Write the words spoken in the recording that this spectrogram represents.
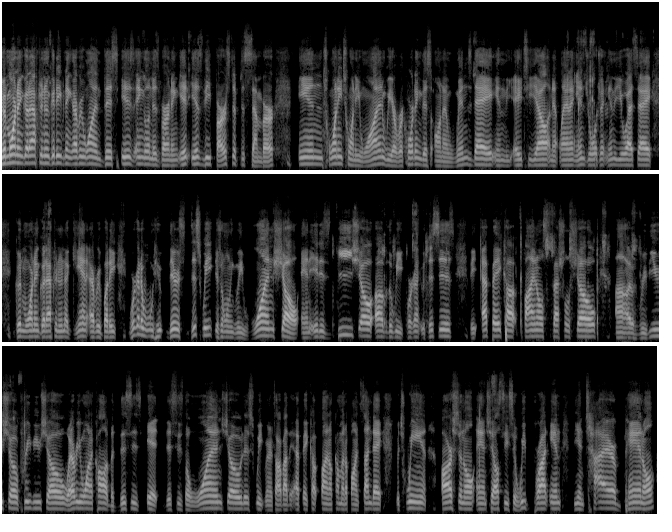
Good morning, good afternoon, good evening, everyone. This is England is Burning. It is the 1st of December in 2021. We are recording this on a Wednesday in the ATL in Atlanta, in Georgia, in the USA. Good morning, good afternoon again, everybody. We're going to, there's this week, there's only going to be one show, and it is the show of the week. We're going to, this is the FA Cup final special show, uh, review show, preview show, whatever you want to call it, but this is it. This is the one show this week. We're going to talk about the FA Cup final coming up on Sunday between Arsenal and Chelsea. So we brought in the entire panel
